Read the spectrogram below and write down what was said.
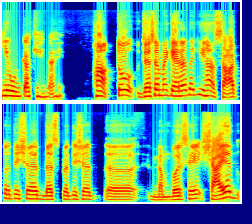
ये उनका कहना है। हाँ तो जैसा मैं कह रहा था कि हाँ सात प्रतिशत, दस प्रतिशत नंबर से शायद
